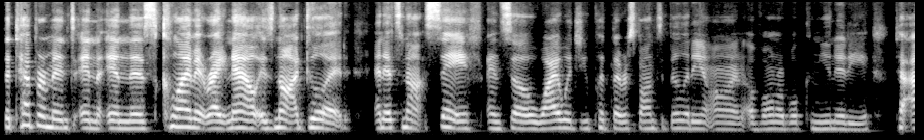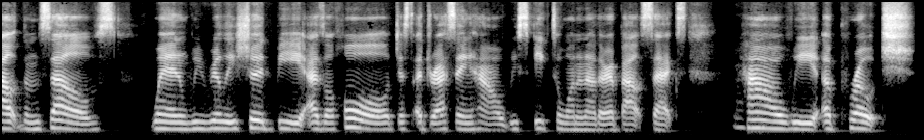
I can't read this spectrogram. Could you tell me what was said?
the temperament in in this climate right now is not good and it's not safe and so why would you put the responsibility on a vulnerable community to out themselves when we really should be as a whole just addressing how we speak to one another about sex mm-hmm. how we approach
